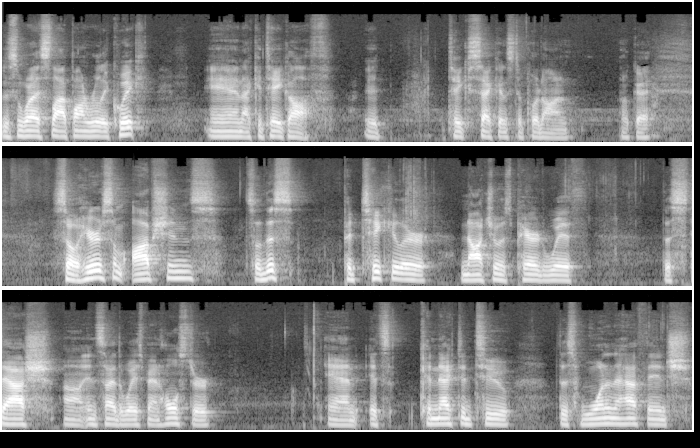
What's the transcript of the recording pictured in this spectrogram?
This is what I slap on really quick and I can take off. It takes seconds to put on, okay? So here's some options. So this particular nacho is paired with the STACHE uh, inside the waistband holster and it's connected to this one and a half inch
